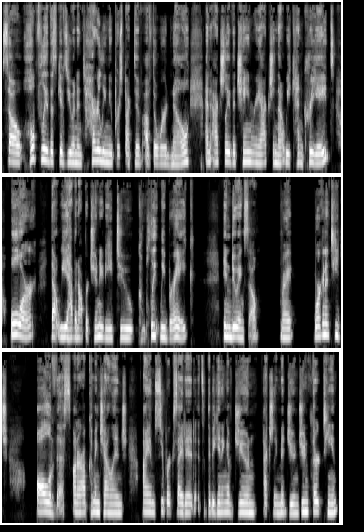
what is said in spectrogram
So hopefully this gives you an entirely new perspective of the word no and actually the chain reaction that we can create or that we have an opportunity to completely break in doing so. Right. We're going to teach all of this on our upcoming challenge. I am super excited. It's at the beginning of June, actually mid June, June 13th.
